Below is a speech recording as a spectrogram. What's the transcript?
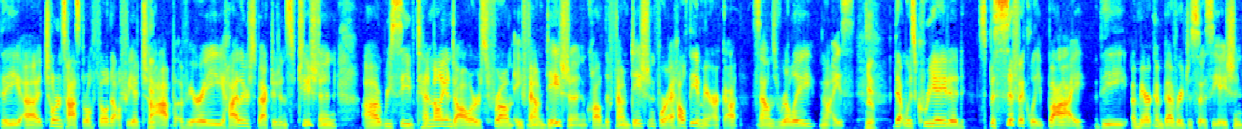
the uh, Children's Hospital of Philadelphia, CHOP, a very highly respected institution, uh, received $10 million from a foundation called the Foundation for a Healthy America. Sounds really nice. Yep. That was created specifically by the American Beverage Association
